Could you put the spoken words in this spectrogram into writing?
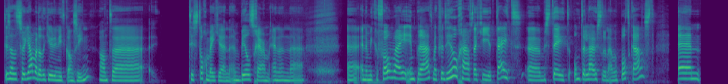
Het is altijd zo jammer dat ik jullie niet kan zien. Want uh, het is toch een beetje een, een beeldscherm en een, uh, en een microfoon waar je in praat. Maar ik vind het heel gaaf dat je je tijd besteedt om te luisteren naar mijn podcast. En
